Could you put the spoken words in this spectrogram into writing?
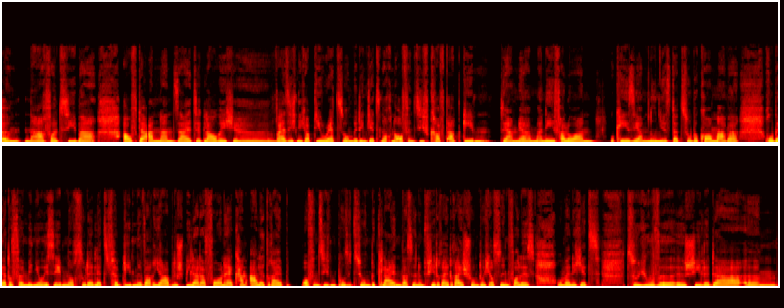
Ähm, nachvollziehbar. Auf der anderen Seite, glaube ich, äh, weiß ich nicht, ob die Reds unbedingt jetzt noch eine Offensivkraft abgeben. Sie haben ja Manet verloren. Okay, sie haben Nunez dazu bekommen, aber Roberto Firmino ist eben noch so der letztverbliebene variable Spieler da vorne. Er kann alle drei offensiven Positionen bekleiden, was in einem 4-3-3 schon durchaus sinnvoll ist. Und wenn ich jetzt zu Juve äh, schiele, da ähm,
